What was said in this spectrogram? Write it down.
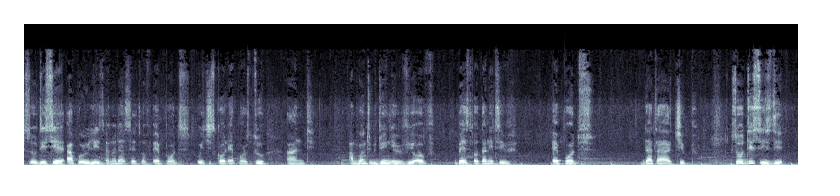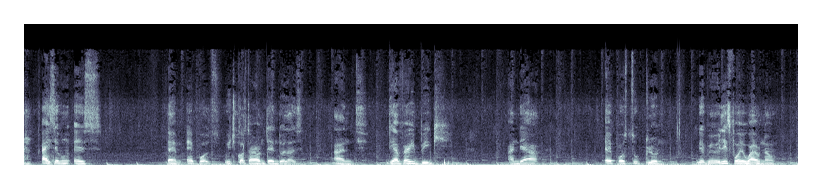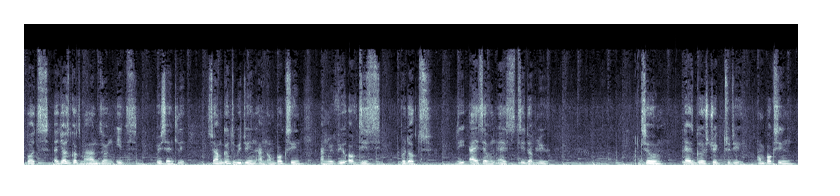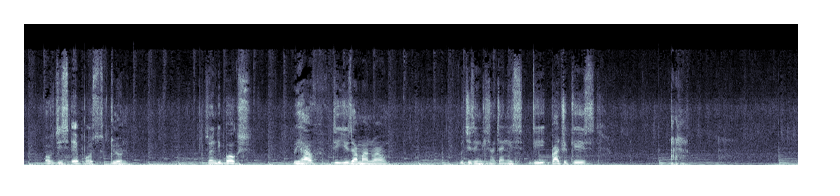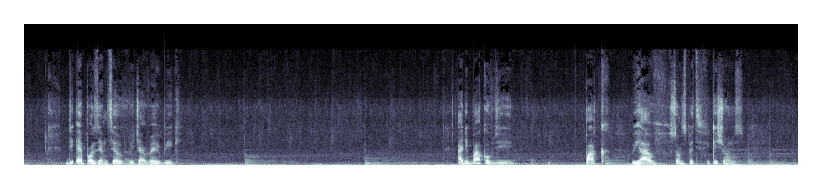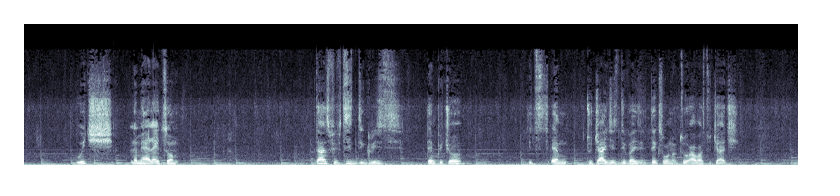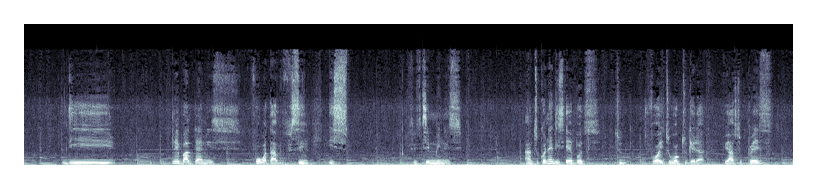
So this year Apple released another set of AirPods which is called AirPods 2 and I'm going to be doing a review of best alternative AirPods that are cheap. So this is the i7s um, AirPods which cost around ten dollars and they are very big and they are AirPods 2 clone. They've been released for a while now, but I just got my hands on it recently. So I'm going to be doing an unboxing and review of this product, the i7s TWS. So let's go straight to the unboxing of this AirPods clone. So in the box, we have the user manual, which is English and Chinese, the battery case, the AirPods themselves, which are very big. At the back of the pack, we have some specifications which let me highlight some. That's 50 degrees temperature. It's um to charge this device it takes one or two hours to charge the playback time is for what i've seen is 15 minutes. And to connect these earbuds to for it to work together you have to press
